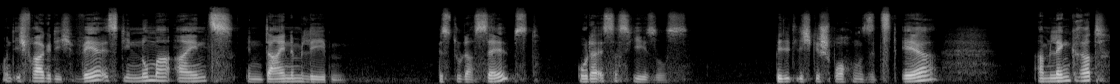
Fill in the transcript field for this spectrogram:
Und ich frage dich, wer ist die Nummer eins in deinem Leben? Bist du das selbst oder ist das Jesus? Bildlich gesprochen, sitzt er am Lenkrad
